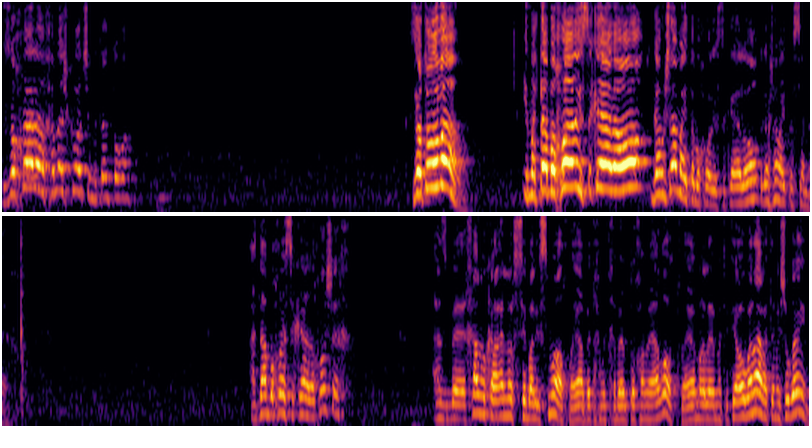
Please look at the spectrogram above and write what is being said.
זוכה לחמש קולות של מתן תורה. זה אותו דבר. אם אתה בוחר להסתכל על האור, גם שם היית בוחר להסתכל על האור, וגם שם היית שמח. אדם בוחר להסתכל על החושך, אז בחנוכה אין לו סיבה לשמוח, הוא היה בטח מתחבא בתוך המערות, והיה אומר להם, מתתיהו בניו, אתם משוגעים.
